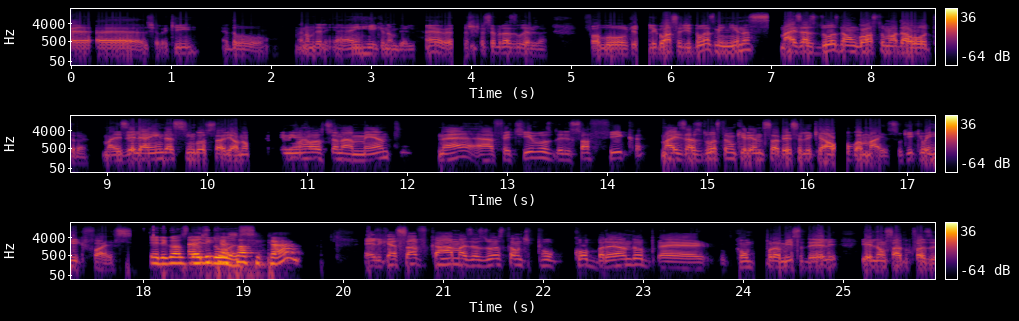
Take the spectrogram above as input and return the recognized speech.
é- é- Deixa eu ver aqui. É do É nome dele? É Henrique o nome dele. É, acho que vai ser brasileiro já. Falou que ele gosta de duas meninas, mas as duas não gostam uma da outra. Mas ele ainda assim gostaria. Não tem nenhum relacionamento, né? Afetivo, ele só fica. Mas as duas estão querendo saber se ele quer algo a mais. O que, que o Henrique faz? Ele gosta Aí das ele duas. quer só ficar? Ele quer só ficar, mas as duas estão, tipo, cobrando é, compromisso dele e ele não sabe o que fazer.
